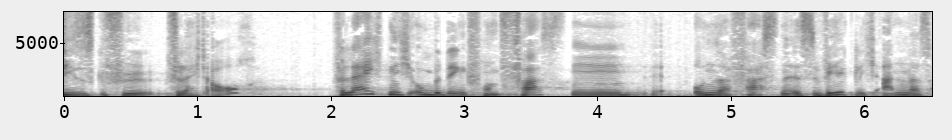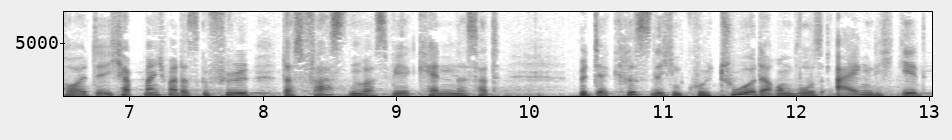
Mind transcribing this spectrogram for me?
dieses Gefühl vielleicht auch? Vielleicht nicht unbedingt vom Fasten. Unser Fasten ist wirklich anders heute. Ich habe manchmal das Gefühl, das Fasten, was wir kennen, das hat mit der christlichen Kultur, darum, wo es eigentlich geht,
